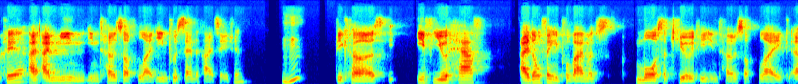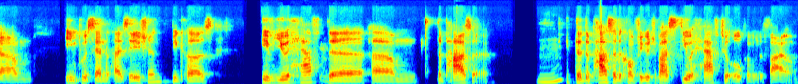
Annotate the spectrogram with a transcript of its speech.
Clear. I, I mean, in terms of like input sanitization, mm-hmm. because if you have, I don't think it provides much more security in terms of like um, input sanitization because if you have the um, the parser, mm-hmm. the, the parser, the configuration parser still have to open the file.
